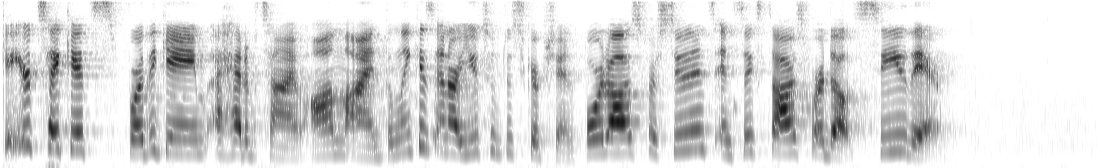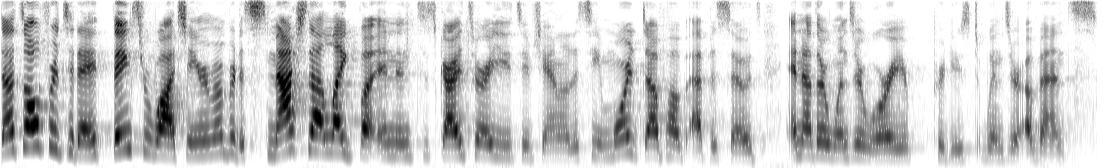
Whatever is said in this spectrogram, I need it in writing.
Get your tickets for the game ahead of time online. The link is in our YouTube description. $4 for students and $6 for adults. See you there. That's all for today. Thanks for watching. Remember to smash that like button and subscribe to our YouTube channel to see more DubHub episodes and other Windsor Warrior produced Windsor events.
